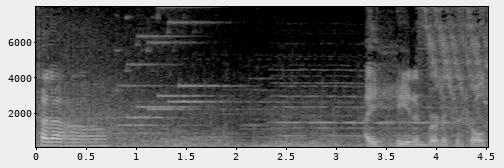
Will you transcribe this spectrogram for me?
Ta-da! I hate inverted controls.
